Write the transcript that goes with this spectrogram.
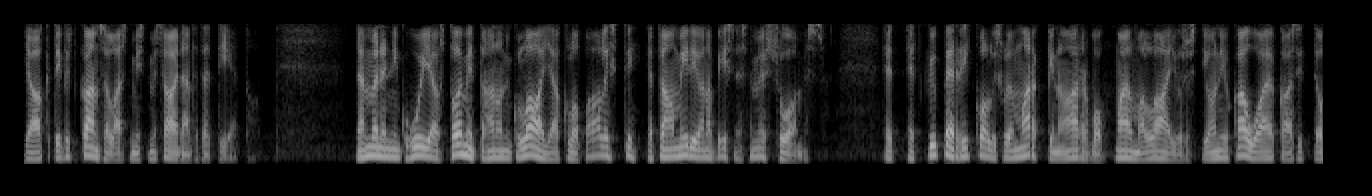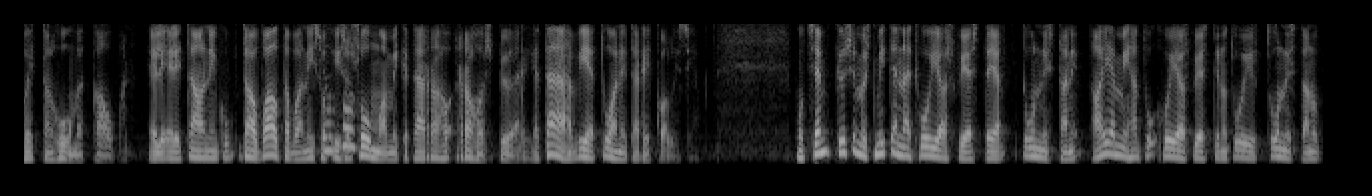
ja aktiiviset kansalaiset, mistä me saadaan tätä tietoa. Tämmöinen niin kuin huijaustoimintahan on niin kuin laajaa globaalisti ja tämä on miljoona bisnestä myös Suomessa. Et, et kyberrikollisuuden markkina-arvo maailmanlaajuisesti on jo kauan aikaa sitten ohittanut huumekaupan. Eli, eli tämä on, niin kuin, tämä on valtavan iso, iso summa, mikä tämä raho, rahoissa pyörii. Ja tämähän vie tuo niitä rikollisia. Mutta se kysymys, miten näitä huijausviestejä tunnistaa, niin aiemminhan tu- huijausviestin on tunnistanut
